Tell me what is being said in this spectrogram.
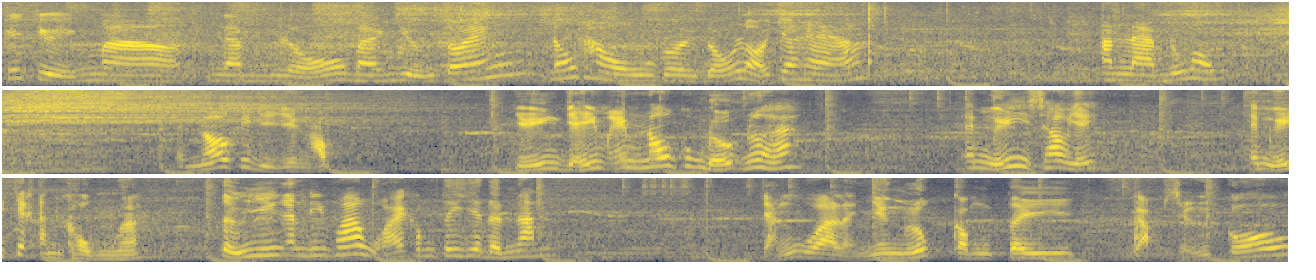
Cái chuyện mà làm lộ bạn dự toán đấu thầu rồi đổ lỗi cho Hà á Anh làm đúng không? Em nói cái gì vậy Ngọc? Chuyện vậy mà em nói cũng được nữa hả? Em nghĩ sao vậy? Em nghĩ chắc anh khùng hả? Tự nhiên anh đi phá hoại công ty gia đình anh Chẳng qua là nhân lúc công ty gặp sự cố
